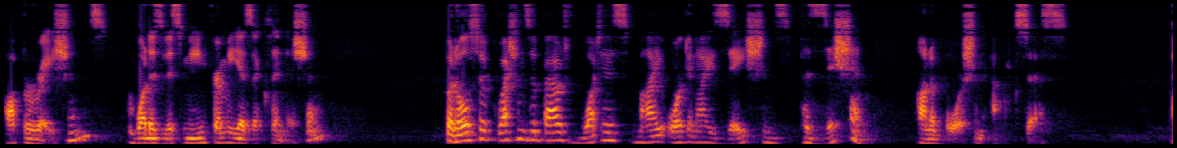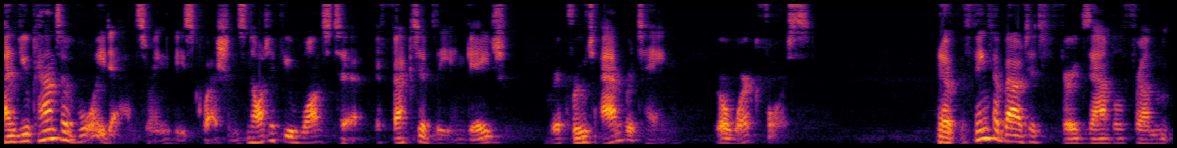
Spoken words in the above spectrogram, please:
operations, what does this mean for me as a clinician? But also questions about what is my organization's position on abortion access? And you can't avoid answering these questions, not if you want to effectively engage, recruit, and retain your workforce. Know, think about it, for example, from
